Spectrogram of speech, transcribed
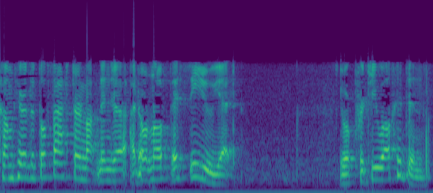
Come here a little faster, Not Ninja. I don't know if they see you yet. You're pretty well hidden.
